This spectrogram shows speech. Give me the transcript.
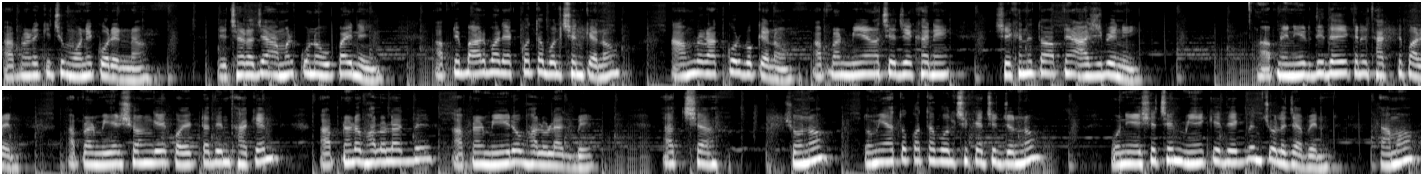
আপনারা কিছু মনে করেন না। এছাড়া যে আমার কোনো উপায় নেই। আপনি বারবার এক কথা বলছেন কেন? আমরা রাগ করব কেন? আপনার মেয়ে আছে যেখানে, সেখানে তো আপনি আসবেনই। আপনি নির্দ্বিধায় এখানে থাকতে পারেন। আপনার মেয়ের সঙ্গে কয়েকটা দিন থাকেন, আপনারও ভালো লাগবে, আপনার মেয়েরও ভালো লাগবে। আচ্ছা শোনো, তুমি এত কথা বলছো ক্যাচের জন্য। উনি এসেছেন, মেয়েকে দেখবেন, চলে যাবেন। থামো,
